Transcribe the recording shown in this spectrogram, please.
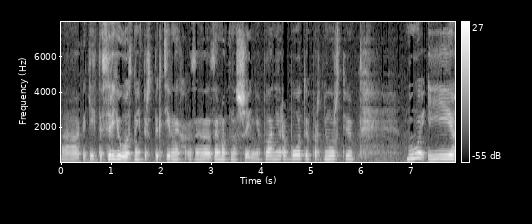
э, каких-то серьезных перспективных взаимоотношений в плане работы, в партнерстве. Ну и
